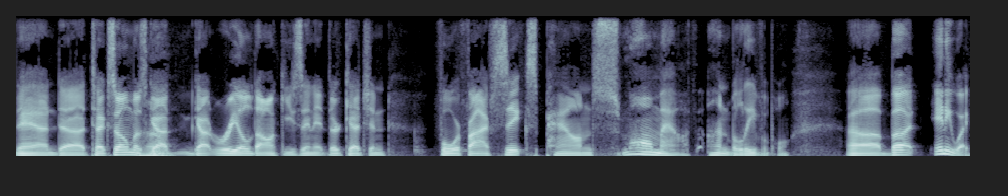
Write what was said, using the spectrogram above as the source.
And uh, Texoma's got got real donkeys in it. They're catching four, five, six pound smallmouth. Unbelievable. Uh, but anyway,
